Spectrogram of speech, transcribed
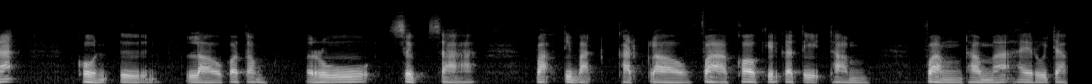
นะคนอื่น เราก็ต้องรู้ศึกษาปฏิบัติขัดเกลาฝากข้อคิดกติธรรม ฟังธรรมะให้รู้จัก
